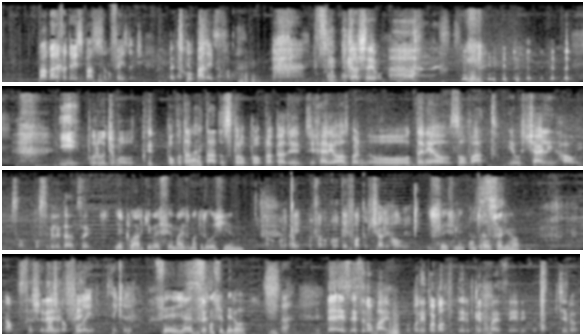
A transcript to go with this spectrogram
Pô, agora que eu dei espaço, você não fez, Dante. É, Eu desculpa. parei pra falar. Encaixa aí. um. Ah! e, por último, que pouco tá Claro. cotados pro, pro papel de, de Harry Osborn, o Daniel Zovato e o Charlie Howe. São possibilidades aí. E é claro que vai ser mais uma trilogia, né? Por que eu não coloquei, por que eu não coloquei foto do Charlie Howe aqui? Não sei se ele encontrou o Charlie Howe. Você acharia Acho que eu feio? pulei, sem querer. Você já desconsiderou. É, esse, esse não vai. Não vou nem por foto dele porque não vai ser ele. Tirou.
